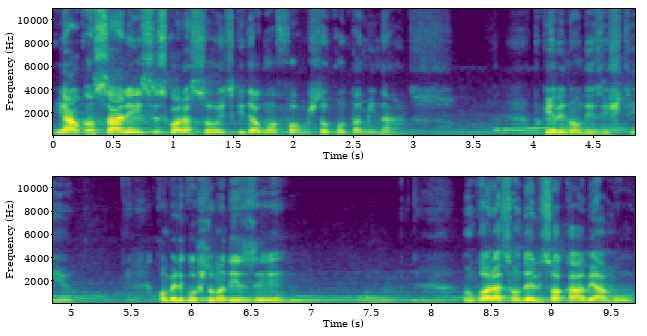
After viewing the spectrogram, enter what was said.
e alcançarem esses corações que de alguma forma estão contaminados. Porque Ele não desistiu, como Ele costuma dizer, no coração dele só cabe amor.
